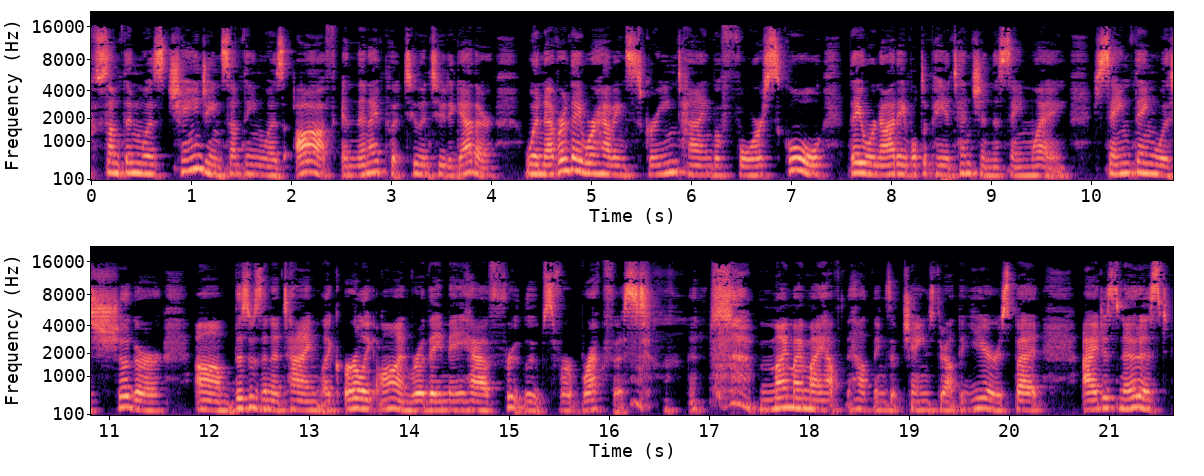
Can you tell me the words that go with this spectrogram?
something was changing, something was off. And then I put two and two together. Whenever they were having screen time before school, they were not able to pay attention the same way. Same thing with sugar. Um, this was in a time like early on where they may have Froot Loops for breakfast. my, my, my, how, how things have changed throughout the years. But I just noticed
